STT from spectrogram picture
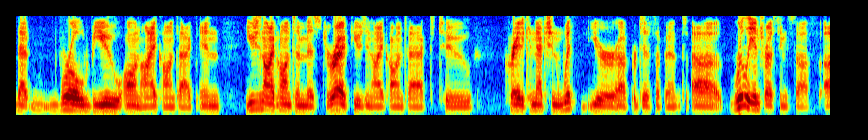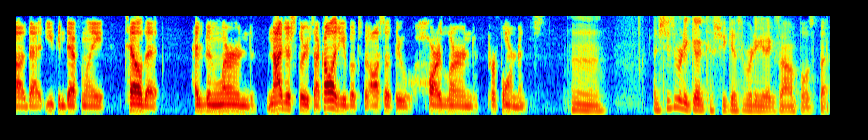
that worldview on eye contact and using eye contact to misdirect, using eye contact to create a connection with your uh, participant. Uh, really interesting stuff uh, that you can definitely tell that has been learned not just through psychology books, but also through hard learned performance. And she's really good because she gives really good examples. But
